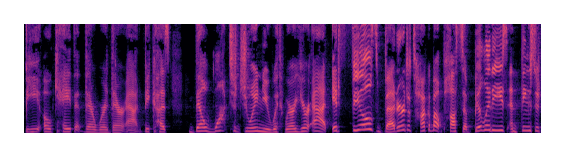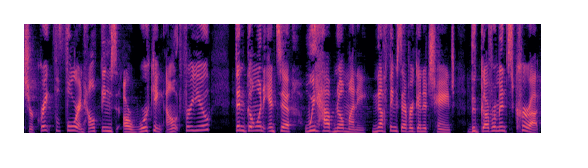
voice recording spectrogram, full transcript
be okay that they're where they're at because they'll want to join you with where you're at. It feels better to talk about possibilities and things that you're grateful for and how things are working out for you than going into we have no money, nothing's ever going to change, the government's corrupt,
